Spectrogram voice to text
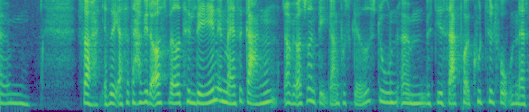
Øh, så jeg ved altså der har vi da også været til lægen en masse gange, og vi har også været en del gange på skadestuen, øhm, hvis de har sagt på akuttelefonen, at,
